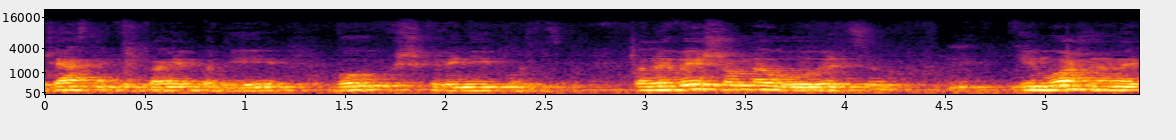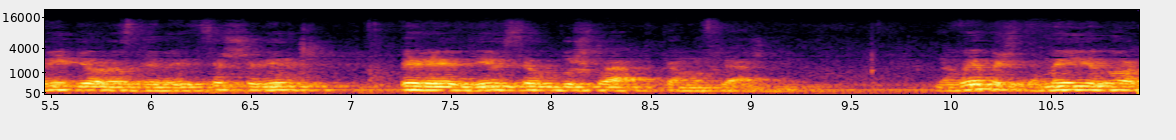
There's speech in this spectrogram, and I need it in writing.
учасники тої події, був в шкіряній куртці. Коли вийшов на вулицю, і можна на відео роздивитися, що він переодівся в бушлат камуфляжний. Ну вибачте, ми його,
